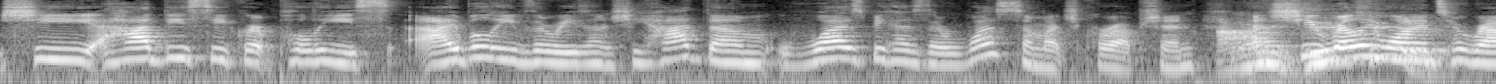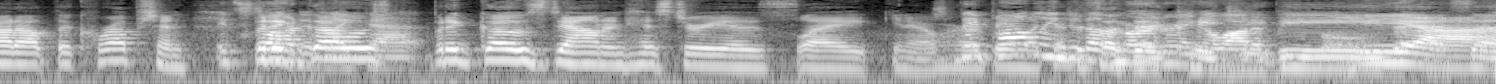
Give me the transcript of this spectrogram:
she had these secret police. I believe the reason she had them was because there was so much corruption, I and she really too. wanted to rout out the corruption. It but started it like goes, that. but it goes down in history as like you know her They being probably like ended It's up like the murdering a lot of people. Yeah. SS,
